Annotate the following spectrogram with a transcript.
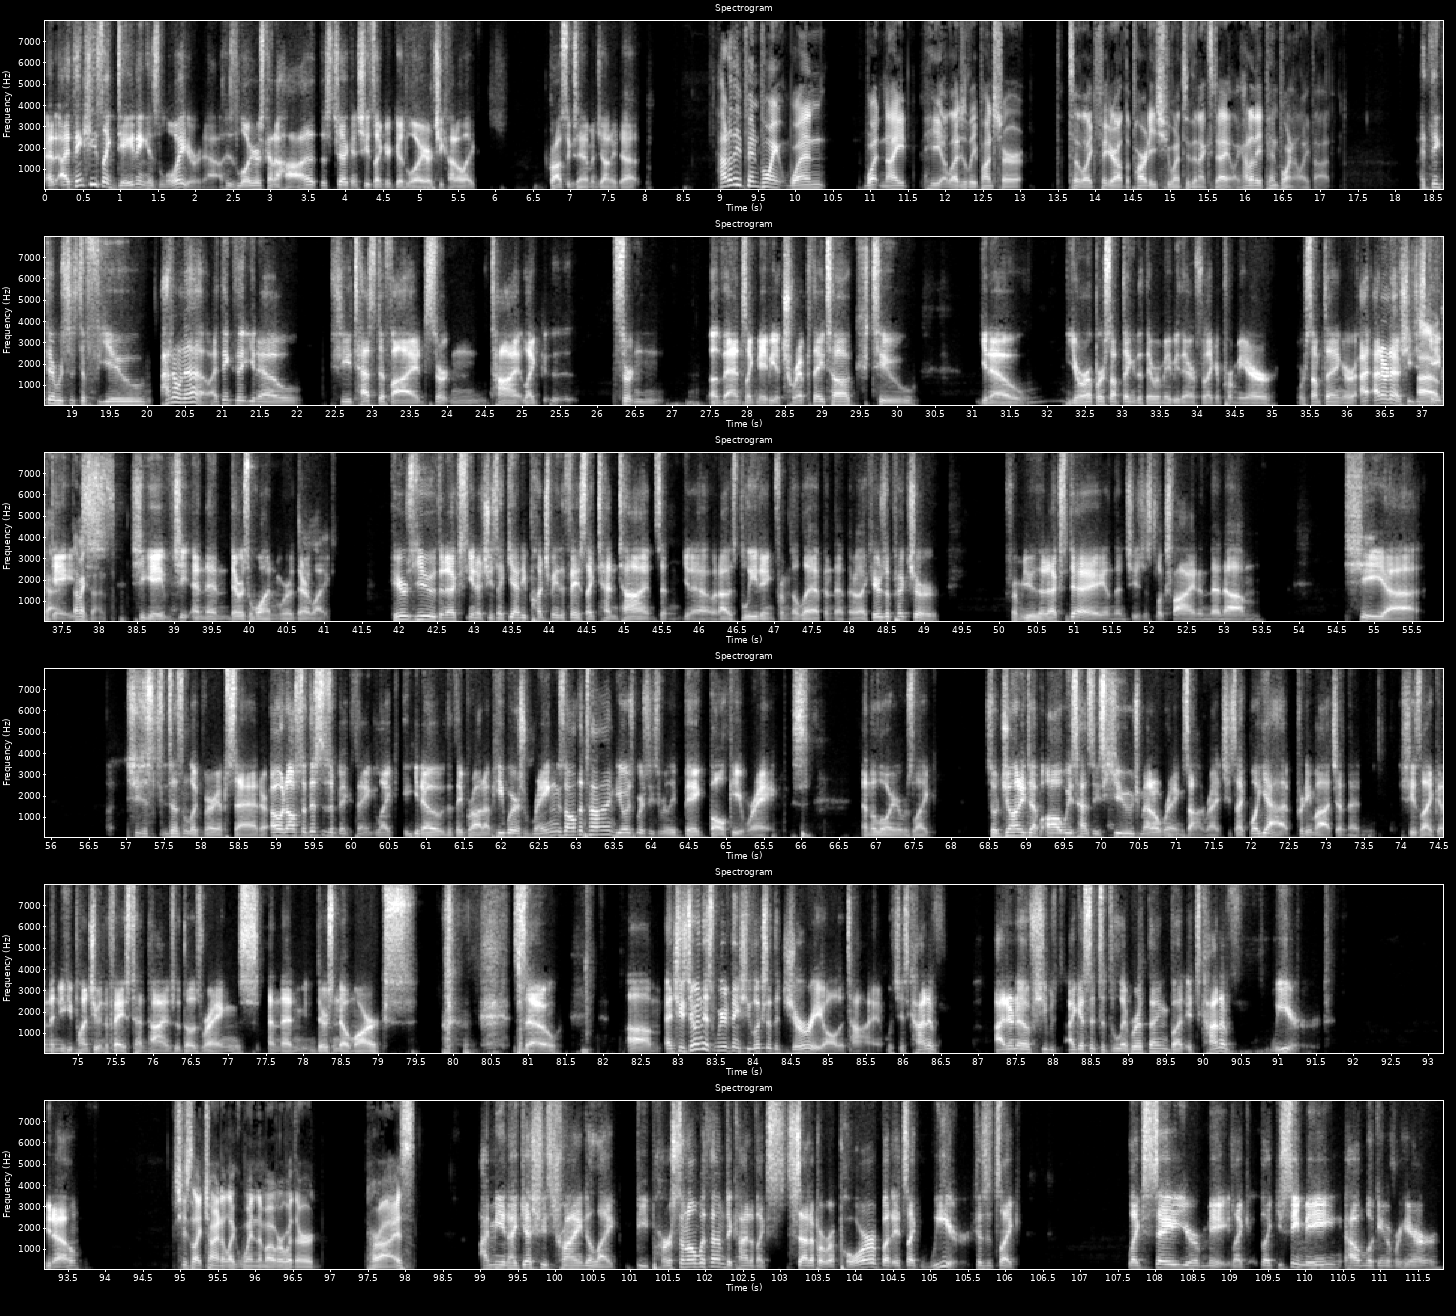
and I think he's like dating his lawyer now. His lawyer's kind of hot, this chick, and she's like a good lawyer. And she kind of like cross examined Johnny Depp. How do they pinpoint when, what night he allegedly punched her to like figure out the party she went to the next day? Like, how do they pinpoint it like that? I think there was just a few. I don't know. I think that you know she testified certain time, like uh, certain events, like maybe a trip they took to, you know, Europe or something. That they were maybe there for like a premiere or something, or I, I don't know. She just Uh, gave okay. dates. That makes sense. She gave she, and then there was one where they're like, "Here's you." The next, you know, she's like, "Yeah," and he punched me in the face like ten times, and you know, and I was bleeding from the lip. And then they're like, "Here's a picture from you the next day," and then she just looks fine. And then um, she uh she just doesn't look very upset or oh and also this is a big thing like you know that they brought up he wears rings all the time he always wears these really big bulky rings and the lawyer was like so johnny depp always has these huge metal rings on right she's like well yeah pretty much and then she's like and then he punched you in the face 10 times with those rings and then there's no marks so um and she's doing this weird thing she looks at the jury all the time which is kind of I don't know if she was. I guess it's a deliberate thing, but it's kind of weird. You know, She's like trying to like win them over with her her eyes. I mean, I guess she's trying to like be personal with them to kind of like set up a rapport, but it's like weird because it's like, like say you're me, like like you see me, how I'm looking over here.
